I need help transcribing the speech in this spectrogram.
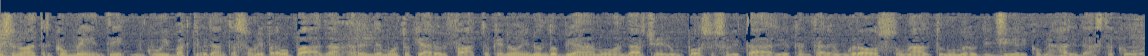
Ci sono altri commenti in cui Bhaktivedanta Swami Prabhupada rende molto chiaro il fatto che noi non dobbiamo andarcene in un posto solitario e cantare un grosso, un alto numero di giri come Haridas Thakur.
